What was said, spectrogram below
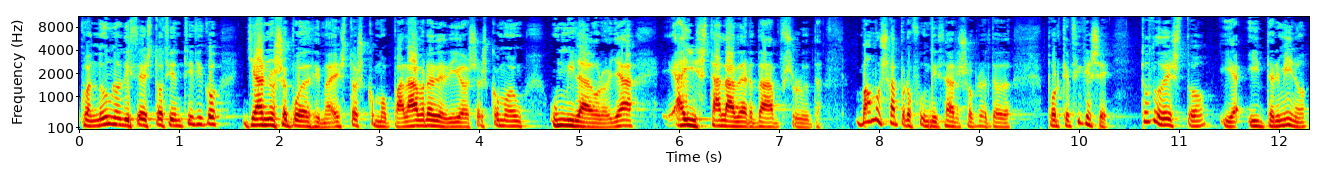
cuando uno dice esto científico, ya no se puede decir más, esto es como palabra de Dios, es como un, un milagro, ya ahí está la verdad absoluta. Vamos a profundizar sobre todo, porque fíjese, todo esto, y, y termino,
